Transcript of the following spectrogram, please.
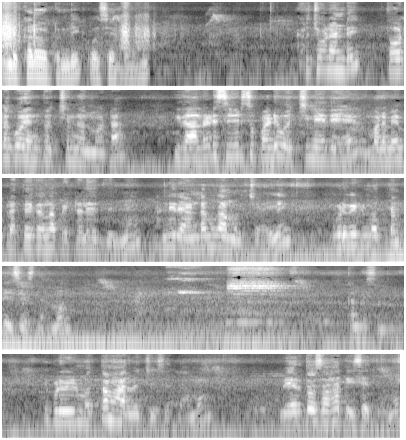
అండ్ ఇక్కడ ఒకటి ఉంది కోసేద్దాము. ఇక్కడ చూడండి తోటకూర ఎంత వచ్చిందనమాట. ఇది ఆల్రెడీ సీడ్స్ పడి వచ్చినదే. మనం ఏం ప్రత్యేకంగా పెట్టలేదు దీన్ని. అన్నీ ర్యాండమ్గా మొలిచాయి. ఇప్పుడు వీటిని మొత్తం తీసేసినాము. కనిపిస్తుంది? ఇప్పుడు వీటిని మొత్తం హార్వెస్ట్ చేసేద్దాము. వేరుతో సహా తీసేద్దాము.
